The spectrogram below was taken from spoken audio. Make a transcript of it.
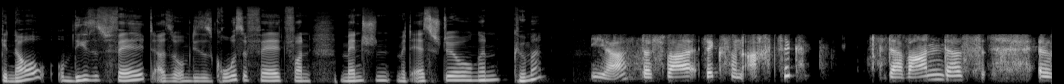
genau um dieses Feld, also um dieses große Feld von Menschen mit Essstörungen kümmern? Ja, das war 86. Da waren das äh,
